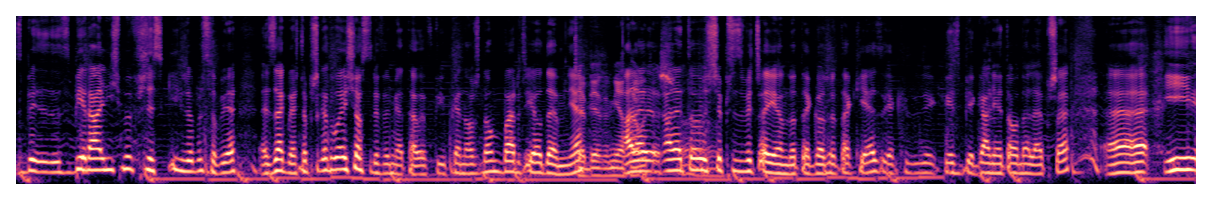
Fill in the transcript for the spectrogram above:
Zbie- zbieraliśmy wszystkich, żeby sobie e, zagrać. Na przykład moje siostry wymiatały w piłkę nożną bardziej ode mnie. Ciebie wymiatały ale, też? ale to już się przyzwyczaiłem do tego, że tak jest. Jak, jak jest bieganie, to one lepsze. E, I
